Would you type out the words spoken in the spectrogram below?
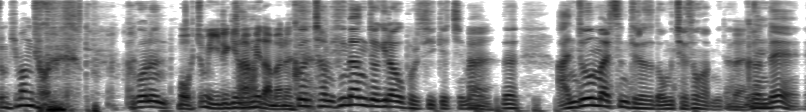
좀 희망적으로 그거는 뭐 좀 이르긴 자, 합니다만은 그건 참 희망적이라고 볼 수 있겠지만 네, 안 좋은 말씀 드려서 너무 죄송합니다. 네. 그런데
